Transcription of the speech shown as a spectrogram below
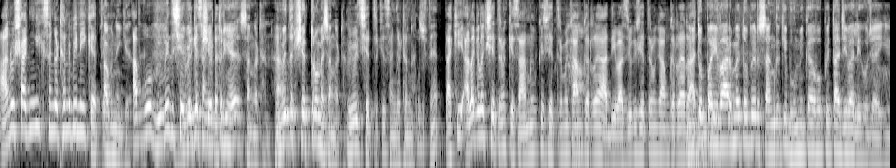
आनुषांगिक संगठन भी नहीं कहते। अब नहीं कहते। अब वो विविध क्षेत्र के क्षेत्रीय संगठन विविध क्षेत्रों में संगठन। विविध क्षेत्र के संगठन बोलते हैं ताकि अलग अलग क्षेत्र में किसानों के क्षेत्र में काम कर रहा है आदिवासियों के क्षेत्र में काम कर रहा है तो परिवार में तो फिर संघ की भूमिका वो पिताजी वाली हो जाएगी।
